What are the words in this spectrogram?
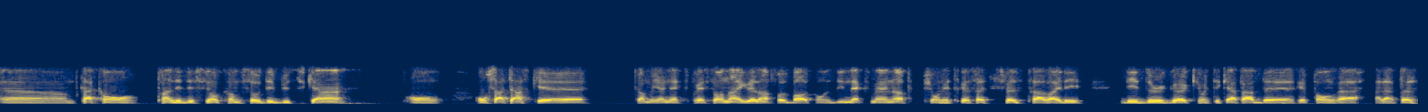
euh, quand on prend des décisions comme ça au début du camp, on, s'attend à ce que, comme il y a une expression en anglais dans le football, qu'on dit next man up. Puis, on est très satisfait du travail des, deux gars qui ont été capables de répondre à, l'appel.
